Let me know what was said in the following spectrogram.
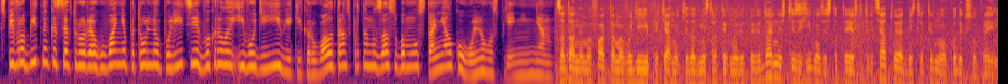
Співробітники сектору реагування патрульної поліції викрили і водіїв, які керували транспортними засобами у стані алкогольного сп'яніння. За даними фактами, водії притягнуті до адміністративної відповідальності згідно зі статтею 130 Адміністративного кодексу України.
